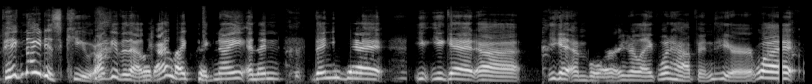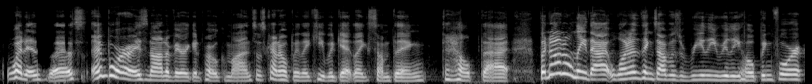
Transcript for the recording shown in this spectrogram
Pignite is cute. I'll give it that. Like I like Pignite, and then then you get you, you get uh you get Emboar, and you're like, what happened here? What what is this? Emboar is not a very good Pokemon, so I was kind of hoping like he would get like something to help that. But not only that, one of the things I was really really hoping for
